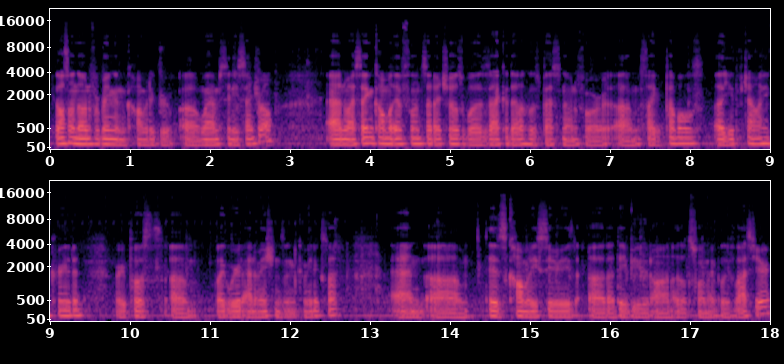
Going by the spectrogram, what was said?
He's also known for being in comedy group uh, Wham City Central. And my second common influence that I chose was Zach Hadel, who's best known for um, Psychic Pebbles, a YouTube channel he created, where he posts um, like weird animations and comedic stuff. And um, his comedy series uh, that debuted on Adult Swim, I believe, last year.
